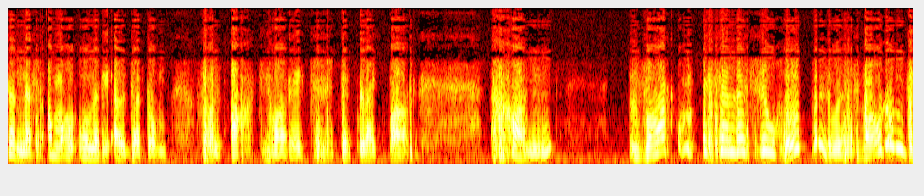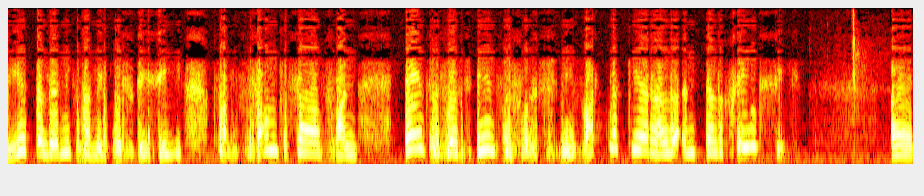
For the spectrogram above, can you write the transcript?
kinders almal onder die ouderdom van 8 jaar het, soos dit blykbaar gaan waarom is hulle so hopeloos? Waarom weet hulle nie van die posisie van SAMSA van ensovoorts ensovoorts nie? Wat makkeer hulle intelligensie? Uh,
